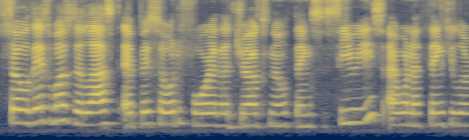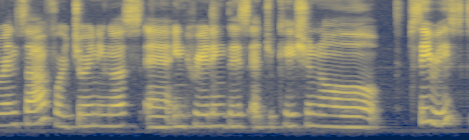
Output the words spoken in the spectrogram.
So, this was the last episode for the Drugs No Thanks series. I want to thank you, Lorenza, for joining us uh, in creating this educational series.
